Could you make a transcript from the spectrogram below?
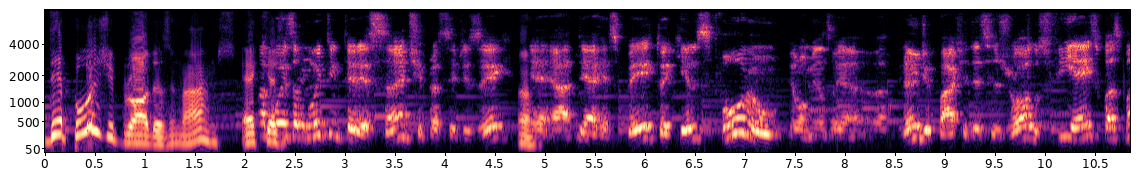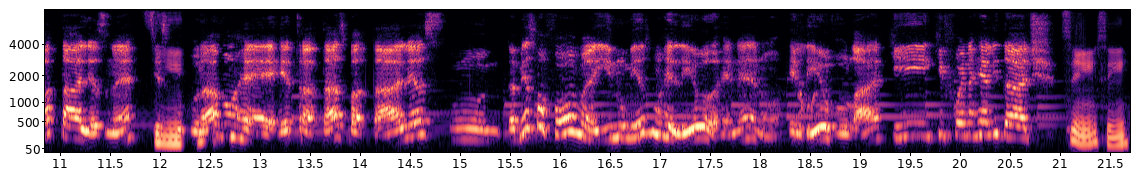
Depois de Brothers in Arms, é Uma que. Uma coisa gente... muito interessante para se dizer, ah. é, até a respeito, é que eles foram, pelo menos a, a, grande parte desses jogos, fiéis com as batalhas, né? Sim. Eles procuravam re, retratar as batalhas um, da mesma forma e no mesmo relevo, né? No relevo lá que, que foi na realidade. Sim, sim.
